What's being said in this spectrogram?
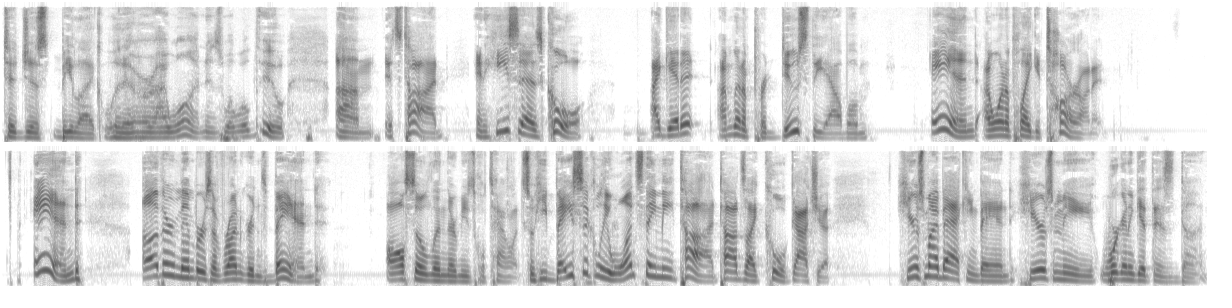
to just be like, whatever I want is what we'll do, um, it's Todd. And he says, cool, I get it. I'm going to produce the album and I want to play guitar on it. And other members of Rundgren's band also lend their musical talent. So he basically, once they meet Todd, Todd's like, cool, gotcha. Here's my backing band. Here's me. We're going to get this done.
